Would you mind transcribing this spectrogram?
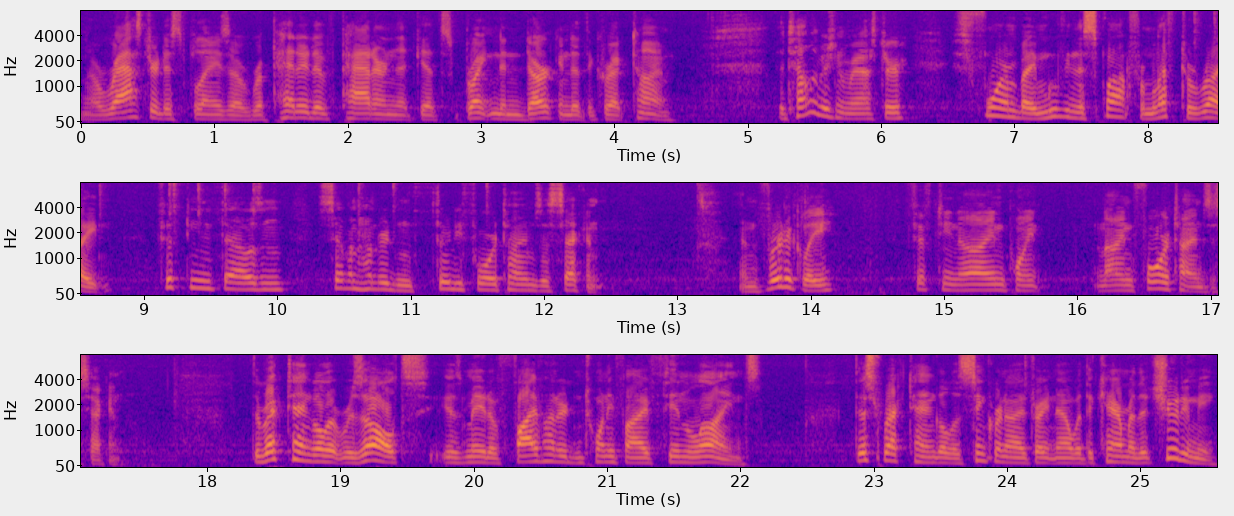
A raster display is a repetitive pattern that gets brightened and darkened at the correct time. The television raster is formed by moving the spot from left to right 15,734 times a second and vertically 59. 0.94 times a second. The rectangle that results is made of 525 thin lines. This rectangle is synchronized right now with the camera that's shooting me.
